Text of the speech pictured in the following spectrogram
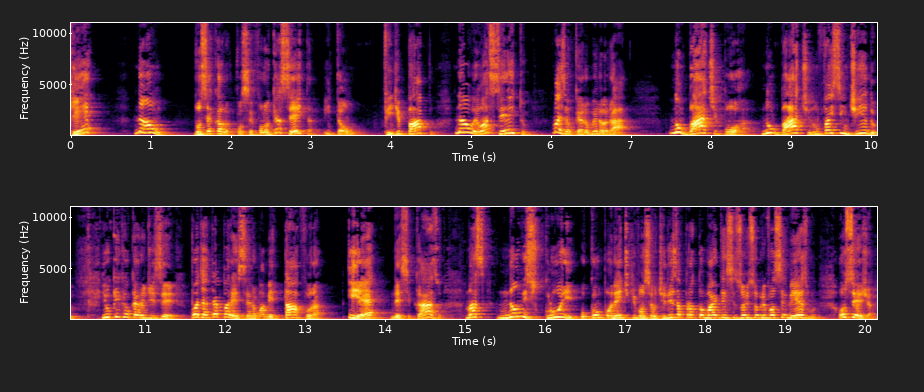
Quê? Não. Você, você falou que aceita. Então, fim de papo. Não, eu aceito, mas eu quero melhorar. Não bate, porra! Não bate, não faz sentido. E o que, que eu quero dizer? Pode até parecer uma metáfora e é, nesse caso, mas não exclui o componente que você utiliza para tomar decisões sobre você mesmo. Ou seja,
